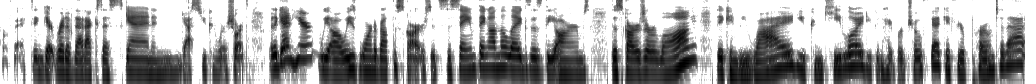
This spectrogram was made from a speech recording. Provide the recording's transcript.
perfect and get rid of that excess skin. And yes, you can wear shorts. But again, here we always warn about the scars. It's the same thing on the legs as the arms. The scars are long, they can be wide. You can keloid, you can hypertrophic if you're prone to that.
